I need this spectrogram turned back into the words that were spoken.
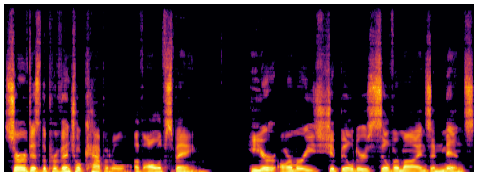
served as the provincial capital of all of Spain. Here, armories, shipbuilders, silver mines, and mints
